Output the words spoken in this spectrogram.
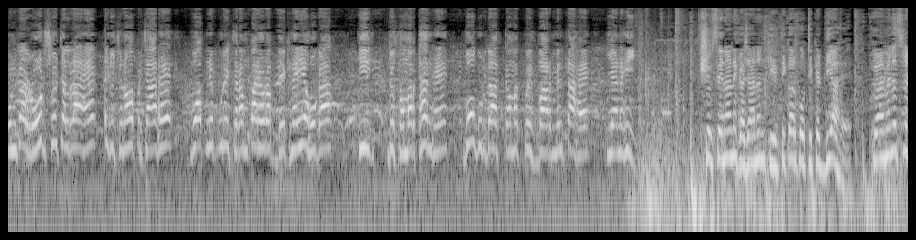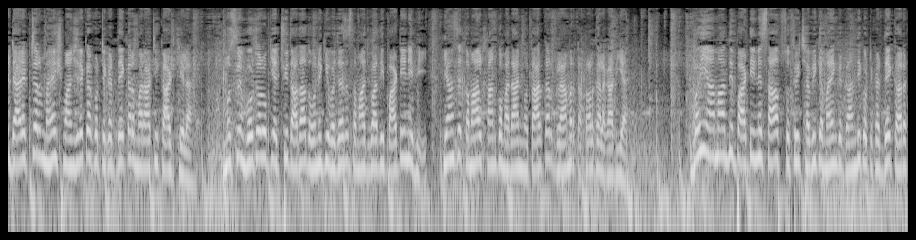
उनका रोड शो चल रहा है। जो चुनाव प्रचार है, वो अपने पूरे चरम पर है और अब देखना ही होगा कि जो समर्थन है वो गुरुदास कामत को इस बार मिलता है या नहीं? शिवसेना ने गजानन कीर्तिकर को टिकट दिया है। तो एमएनएस ने डायरेक्टर महेश मांजरेकर को टिकट देकर मराठी कार्ड खेला है। मुस्लिम वोटरों की अच्छी तादाद होने की वजह से समाजवादी पार्टी ने भी यहाँ से कमाल खान को मैदान में उतारकर ग्लैमर का तड़का लगा दिया है। वहीं आम आदमी पार्टी ने साफ़ सुथरी छवि के मयंक गांधी को टिकट देकर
